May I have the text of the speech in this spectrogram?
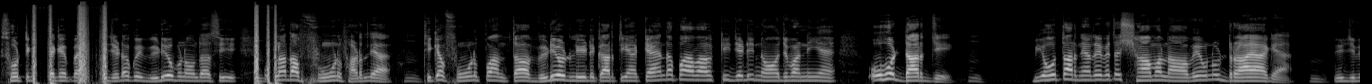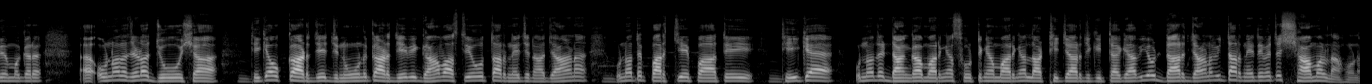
ਸੁੱਟ ਕੇ ਪੈ। ਜਿਹੜਾ ਕੋਈ ਵੀਡੀਓ ਬਣਾਉਂਦਾ ਸੀ ਉਹਨਾਂ ਦਾ ਫੋਨ ਫੜ ਲਿਆ। ਠੀਕ ਹੈ ਫੋਨ ਭੰਨਤਾ ਵੀਡੀਓ ਡਿਲੀਟ ਕਰਤੀਆਂ। ਕਹਿਣ ਦਾ ਭਾਵ ਆ ਕਿ ਜਿਹੜੀ ਨੌਜਵਾਨੀ ਹੈ ਉਹ ਡਰ ਜੇ। ਵੀ ਉਹ ਧਰਨਿਆਂ ਦੇ ਵਿੱਚ ਸ਼ਾਮਲ ਨਾ ਹੋਵੇ ਉਹਨੂੰ ਡਰਾਇਆ ਗਿਆ। ਵੀ ਜਿਵੇਂ ਮਗਰ ਅ, ਉਹਨਾਂ ਦਾ ਜਿਹੜਾ ਜੋਸ਼ ਆ ਠੀਕ ਹੈ ਉਹ ਘਟ ਜੇ ਜਨੂਨ ਘਟ ਜੇ ਵੀ ਗਾਂ ਵਾਸਤੇ ਉਹ ਧਰਨੇ 'ਚ ਨਾ ਜਾਣ। ਉਹਨਾਂ ਤੇ ਪਰਚੇ ਪਾਤੇ ਠੀਕ ਹੈ ਉਹਨਾਂ ਦੇ ਡਾਂਗਾ ਮਾਰੀਆਂ ਸੋਟੀਆਂ ਮਾਰੀਆਂ ਲਾਠੀ ਚਾਰਜ ਕੀਤਾ ਗਿਆ ਵੀ ਉਹ ਡਰ ਜਾਣ ਵੀ ਧਰਨੇ ਦੇ ਵਿੱਚ ਸ਼ਾਮਲ ਨਾ ਹੋਣ।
